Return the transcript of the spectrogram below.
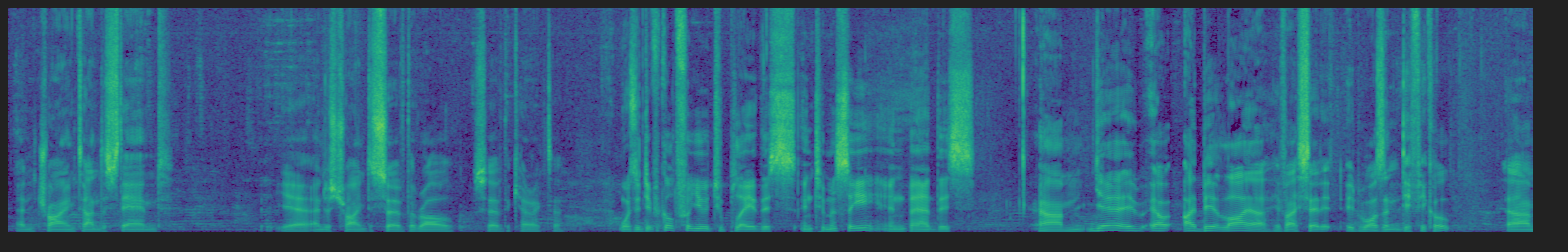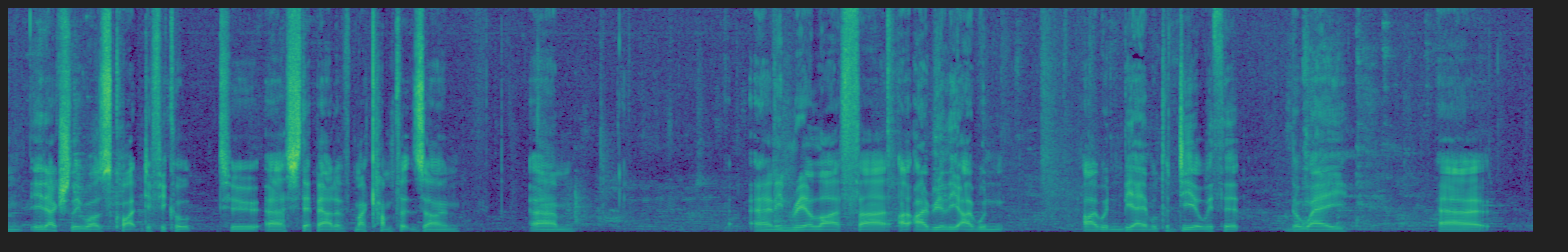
and trying to understand. Yeah, and just trying to serve the role, serve the character. Was it difficult for you to play this intimacy and bed this? Um, yeah, it, uh, I'd be a liar if I said it, it wasn't difficult. Um, it actually was quite difficult to uh, step out of my comfort zone. Um, and in real life, uh, I, I, really I wouldn't I wouldn't be able to deal with it the way uh,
